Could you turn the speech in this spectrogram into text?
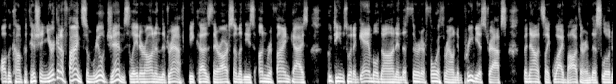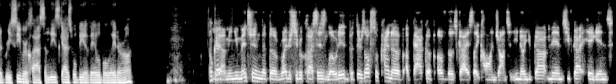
all the competition. You're going to find some real gems later on in the draft because there are some of these unrefined guys who teams would have gambled on in the third or fourth round in previous drafts. But now it's like, why bother in this loaded receiver class? And these guys will be available later on. Okay. Yeah, I mean, you mentioned that the wide receiver class is loaded, but there's also kind of a backup of those guys like Collin Johnson. You know, you've got Mims, you've got Higgins,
